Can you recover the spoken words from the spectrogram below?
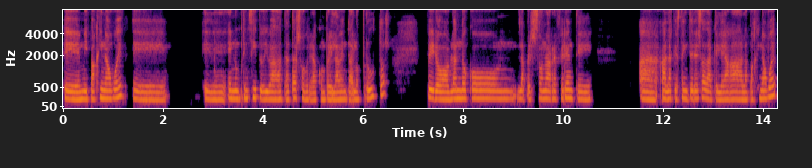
mi página web en un principio iba a tratar sobre la compra y la venta de los productos, pero hablando con la persona referente a, la que está interesada que le haga la página web,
